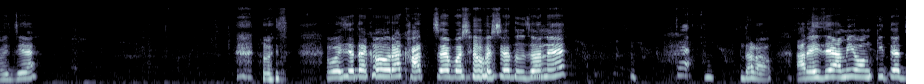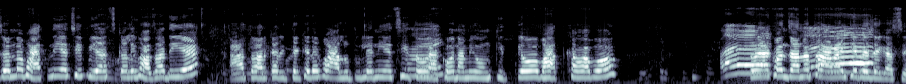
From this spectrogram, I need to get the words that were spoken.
ওই যে, ওই যে- দেখো, ওরা খাচ্ছে বসে বসে দুজনে। দাঁড়াও। আর এই যে আমি অঙ্কিতের জন্য ভাত নিয়েছি, পেঁয়াজ কালি ভাজা দিয়ে। আর তরকারি থেকে দেখো আলু তুলে নিয়েছি তো এখন আমি অঙ্কিতকেও ভাত খাওয়াবো। তো এখন জানো তো আড়াইটে বেজে গেছে।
